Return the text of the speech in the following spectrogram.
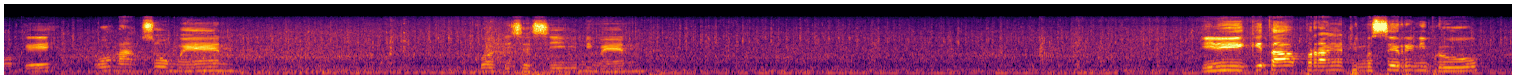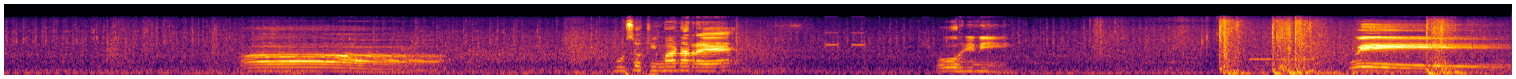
Oke, oh langsung men. Gua di sesi ini men. Ini kita perangnya di Mesir ini bro. Oh. Musuh di mana rek? Oh ini nih. Wih.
